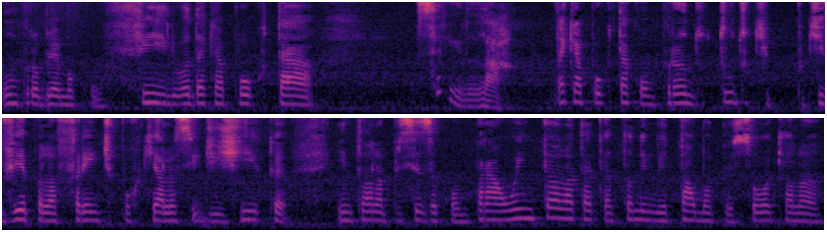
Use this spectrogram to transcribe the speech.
um problema com o filho, ou daqui a pouco tá. sei lá. daqui a pouco está comprando tudo que, que vê pela frente porque ela se diz rica, então ela precisa comprar, ou então ela está tentando imitar uma pessoa que ela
